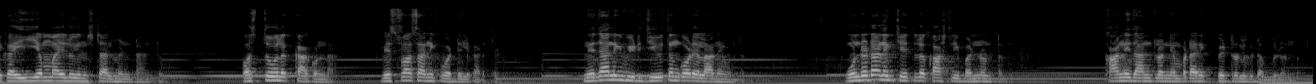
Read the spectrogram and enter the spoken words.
ఇక ఈఎంఐలు ఇన్స్టాల్మెంట్ అంటూ వస్తువులకు కాకుండా విశ్వాసానికి వడ్డీలు కడతాడు. నిజానికి వీడి జీవితం కూడా ఇలానే ఉంటుంది. ఉండటానికి చేతిలో కాస్ట్లీ బండి ఉంటుంది. కానీ దాంట్లో నింపడానికి పెట్రోల్కి డబ్బులుండవు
